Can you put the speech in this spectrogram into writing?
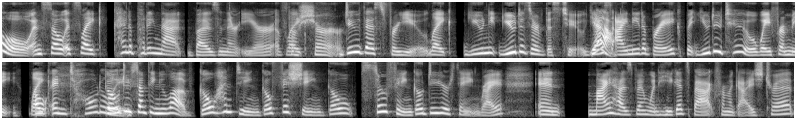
No. And so it's like kind of putting that buzz in their ear of For like, sure. do this for you. Like you need, you deserve this too. Yes, Yeah. I need a break, but you do too away from me. Like, oh, and totally go do something you love. Go hunting, go fishing, go surfing, go do your thing. Right. And my husband, when he gets back from a guy's trip,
